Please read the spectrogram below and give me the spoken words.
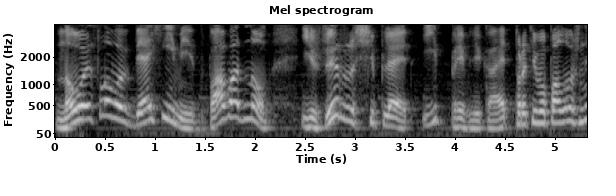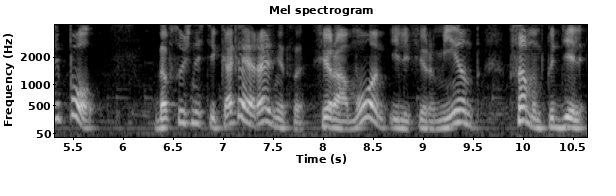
Новое слово в биохимии, два в одном. И жир расщепляет, и привлекает противоположный пол. Да в сущности, какая разница, феромон или фермент? В самом-то деле,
